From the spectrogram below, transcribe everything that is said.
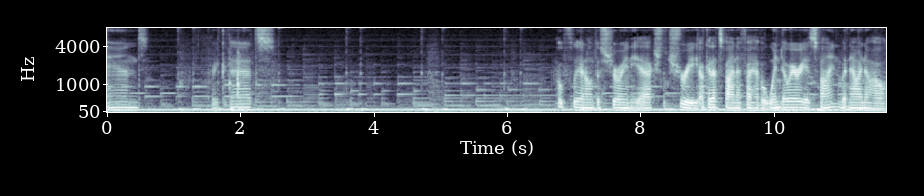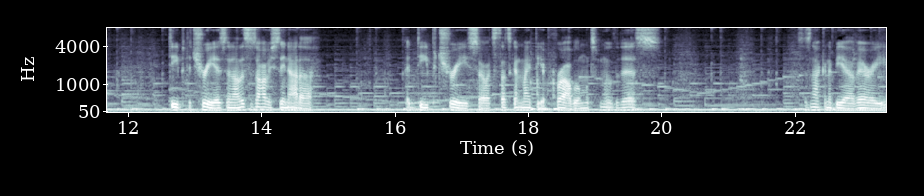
and break that. Hopefully I don't destroy any actual tree. Okay, that's fine. If I have a window area, it's fine. But now I know how deep the tree is. And now this is obviously not a a deep tree, so it's that's gonna might be a problem. Let's move this. This is not gonna be a very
